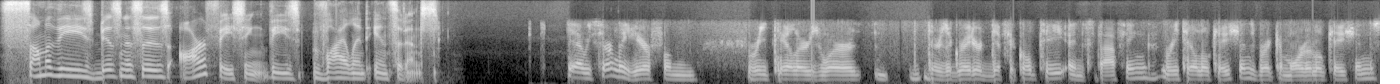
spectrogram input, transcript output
some of these businesses are facing these violent incidents. Yeah, we certainly hear from retailers where there's a greater difficulty in staffing retail locations, brick and mortar locations.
